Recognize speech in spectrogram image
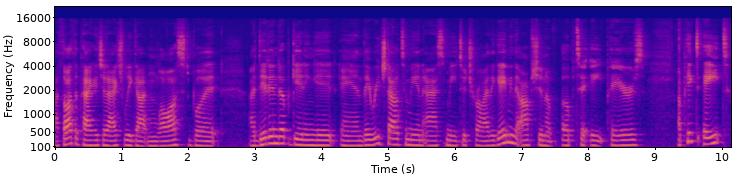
I thought the package had actually gotten lost, but I did end up getting it, and they reached out to me and asked me to try. They gave me the option of up to eight pairs. I picked eight.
